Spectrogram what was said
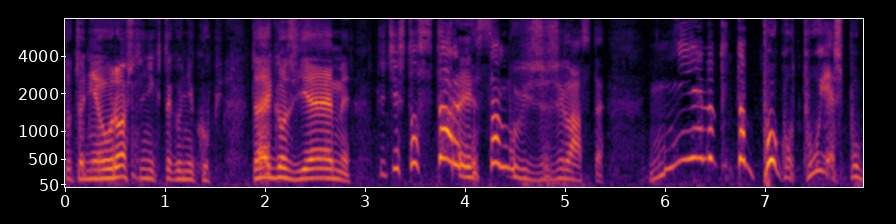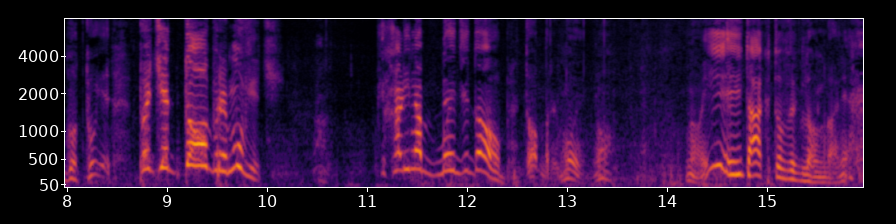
To to nie urośnie, nikt tego nie kupi. Tego zjemy. Przecież to stare jest, sam mówisz, że żylaste. Nie, no ty to pogotujesz, pogotujesz. Będzie dobre, mówię ci. Halina będzie dobre, dobre, mówię, no. No i, i tak to wygląda, nie?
